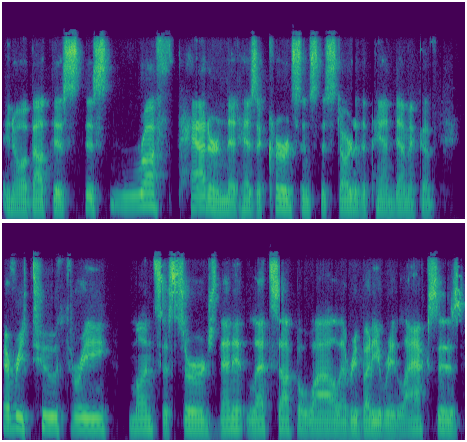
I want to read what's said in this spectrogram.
you know, about this, this rough pattern that has occurred since the start of the pandemic of every two, three months a surge, then it lets up a while, everybody relaxes,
